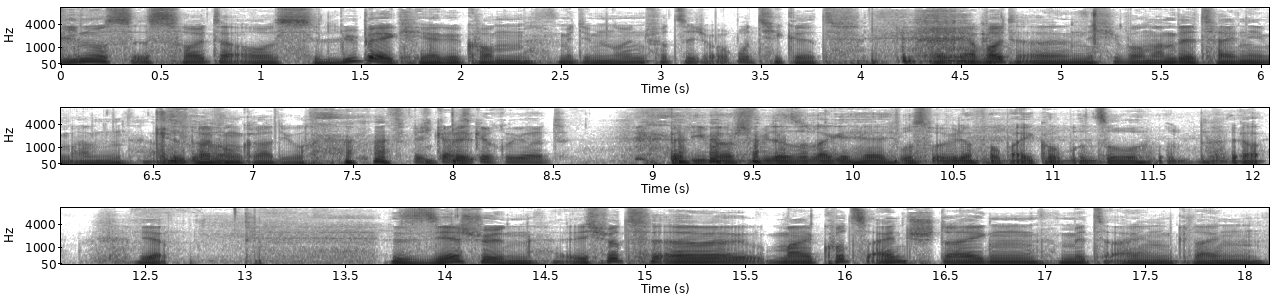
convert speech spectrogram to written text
Linus ist heute aus Lübeck hergekommen mit dem 49-Euro-Ticket. Äh, er wollte äh, nicht über Mumble teilnehmen am, am Genau. Freifunkradio. Jetzt bin ich ganz Be- gerührt. Berlin war schon wieder so lange her, ich muss mal wieder vorbeikommen und so. Und ja. Sehr schön. Ich würde äh, mal kurz einsteigen mit einem kleinen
